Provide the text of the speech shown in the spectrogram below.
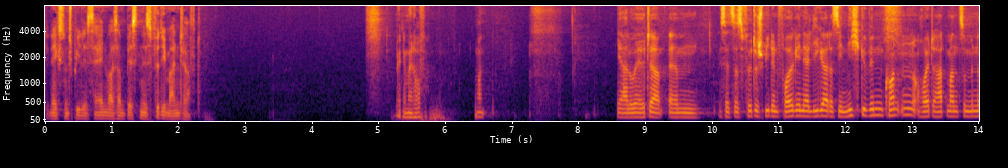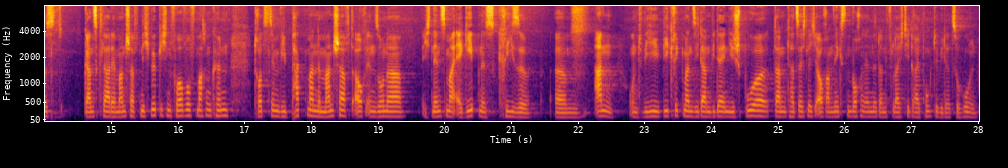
die nächsten Spiele sehen, was am besten ist für die Mannschaft. Benjamin Hoff. Mann. Ja, hallo Herr Hütter. Ähm, ist jetzt das vierte Spiel in Folge in der Liga, das Sie nicht gewinnen konnten. Heute hat man zumindest ganz klar der Mannschaft nicht wirklich einen Vorwurf machen können. Trotzdem, wie packt man eine Mannschaft auch in so einer ich nenne es mal Ergebniskrise ähm, an? Und wie, wie kriegt man sie dann wieder in die Spur, dann tatsächlich auch am nächsten Wochenende dann vielleicht die drei Punkte wieder zu holen?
